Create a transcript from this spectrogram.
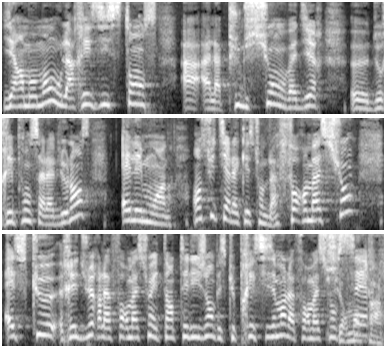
il y a un moment où la résistance à, à la pulsion, on va dire, euh, de réponse à la violence, elle est moindre. Ensuite, il y a la question de la formation. Est-ce que réduire la formation est intelligent? Parce que précisément, la formation Sûrement sert pas.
